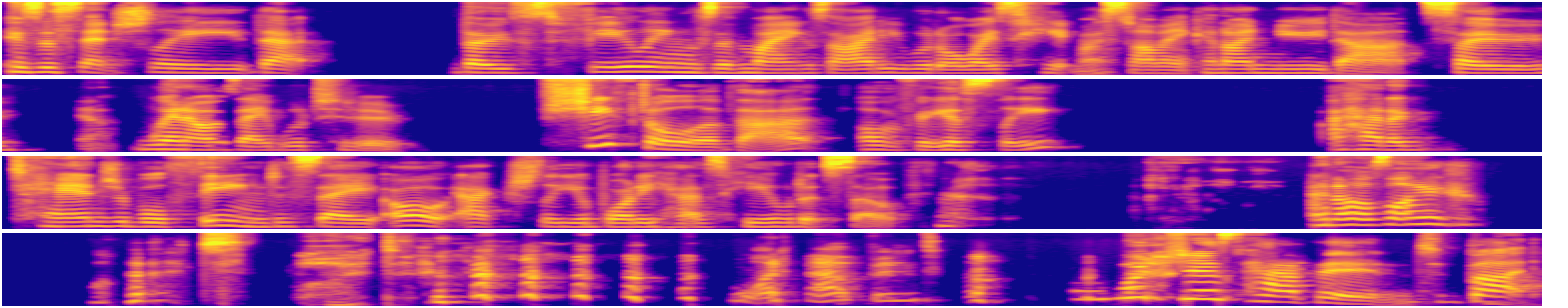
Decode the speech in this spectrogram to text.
is essentially that those feelings of my anxiety would always hit my stomach and I knew that. So yeah. when I was able to shift all of that, obviously, I had a tangible thing to say, oh, actually, your body has healed itself. and I was like, what? What? what happened? what just happened? But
